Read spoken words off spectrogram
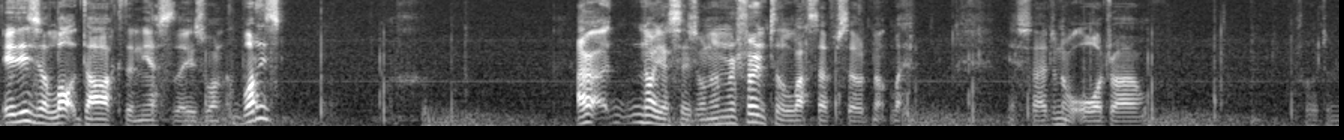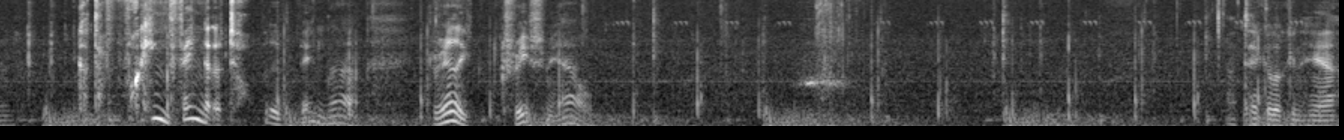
It is a lot darker than yesterday's one. What is... I, not yesterday's one, I'm referring to the last episode, not left. Yes, I don't know what order I'll... That fucking thing at the top of the thing. It really creeps me out. I'll take a look in here.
